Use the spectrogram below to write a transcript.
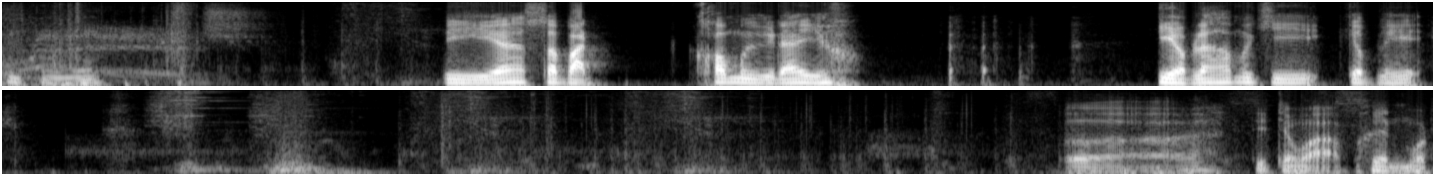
อื้อหือ ดีอะสะบัดข้อมือได้อยู่ เกือบแล้วครับเมื่อกี้ เกือบเละเออติดจังหวะเพื่อนหมด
